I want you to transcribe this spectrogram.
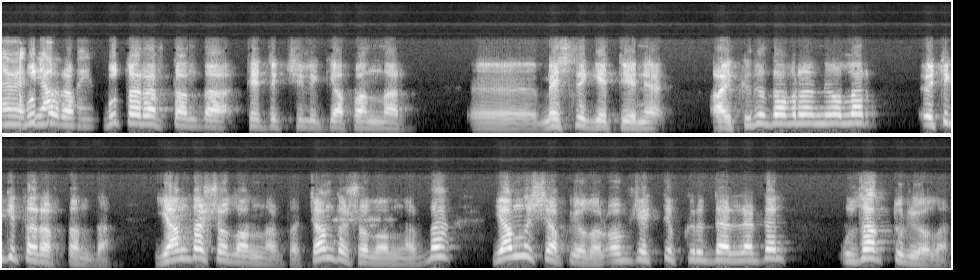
Evet bu taraf yapmayın. bu taraftan da tetikçilik yapanlar e, meslek etiğine aykırı davranıyorlar. Öteki taraftan da yandaş olanlar da, candaş olanlar da yanlış yapıyorlar. Objektif kriterlerden uzak duruyorlar.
